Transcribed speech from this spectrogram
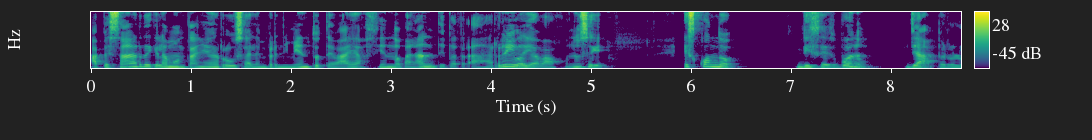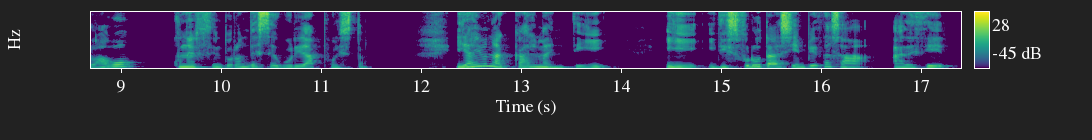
a pesar de que la montaña rusa, el emprendimiento te vaya haciendo para adelante, para atrás, arriba y abajo, no sé qué, es cuando dices, bueno, ya, pero lo hago con el cinturón de seguridad puesto. Y hay una calma en ti y, disfrutas y empiezas a, a decir,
